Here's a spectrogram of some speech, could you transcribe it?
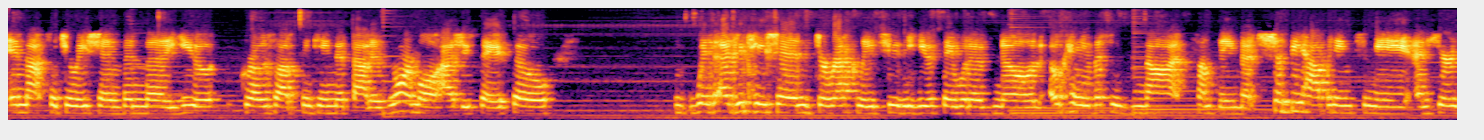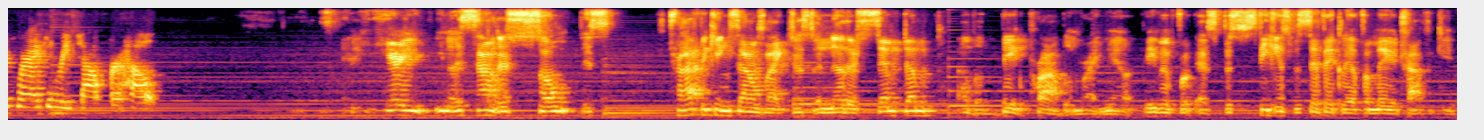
in that situation, then the youth grows up thinking that that is normal, as you say. So with education directly to the youth, they would have known, okay, this is not something that should be happening to me, and here's where I can reach out for help. Here, you know, it sounds there's so this trafficking sounds like just another symptom of a big problem right now. Even for as speaking specifically of familiar trafficking,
